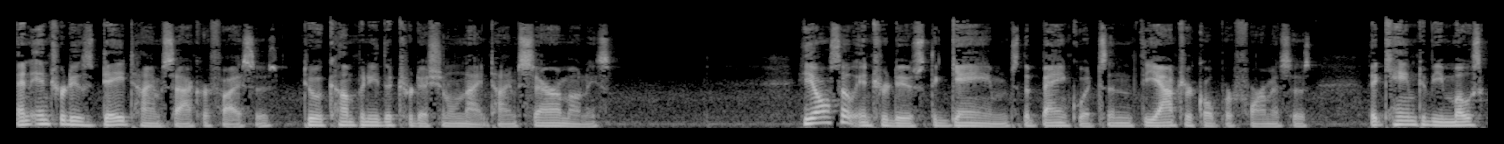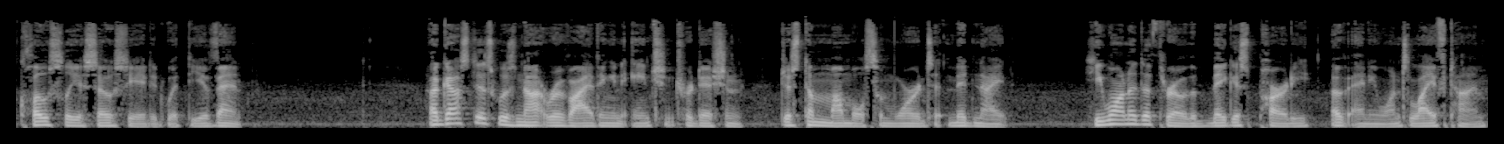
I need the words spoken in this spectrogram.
and introduced daytime sacrifices to accompany the traditional nighttime ceremonies. He also introduced the games, the banquets, and theatrical performances that came to be most closely associated with the event. Augustus was not reviving an ancient tradition just to mumble some words at midnight. He wanted to throw the biggest party of anyone's lifetime.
